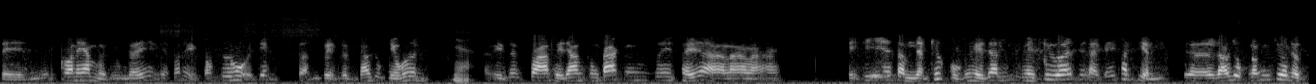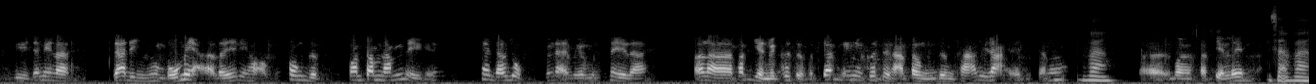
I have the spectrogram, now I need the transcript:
để những con em ở vùng đấy có thể có cơ hội tiếp cận về được giáo dục nhiều hơn. Yeah. Vì qua thời gian công tác tôi thấy là là là cái, cái tầm nhận thức của người dân ngày xưa ấy, là cái phát triển uh, giáo dục nó cũng chưa được thì cho nên là gia đình bố mẹ ở đấy thì họ cũng không được quan tâm lắm để cái giáo dục với lại về vấn đề là đó là phát triển về cơ sở vật chất những cơ sở hạ tầng đường xá đi lại thì cho nó vâng. uh, phát triển lên. Dạ vâng.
